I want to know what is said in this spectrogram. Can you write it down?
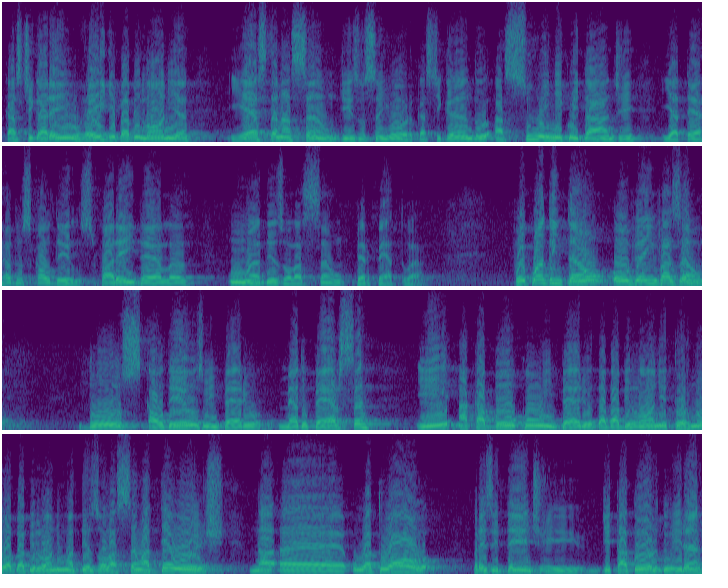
castigarei o rei de Babilônia e esta nação, diz o Senhor, castigando a sua iniquidade e a terra dos caldeus. Farei dela uma desolação perpétua. Foi quando então houve a invasão dos caldeus, o império medo-persa, e acabou com o império da Babilônia e tornou a Babilônia uma desolação até hoje. Na, é, o atual presidente, ditador do Irã,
